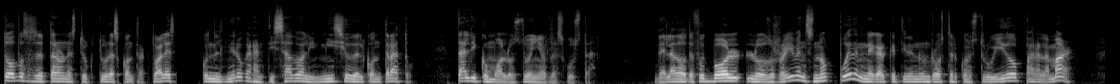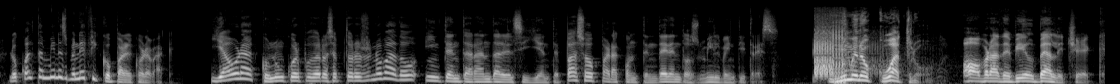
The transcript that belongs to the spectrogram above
todos aceptaron estructuras contractuales con el dinero garantizado al inicio del contrato, tal y como a los dueños les gusta. Del lado de fútbol, los Ravens no pueden negar que tienen un roster construido para Lamar, lo cual también es benéfico para el coreback. Y ahora, con un cuerpo de receptores renovado, intentarán dar el siguiente paso para contender en 2023. Número 4. Obra de Bill Belichick.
